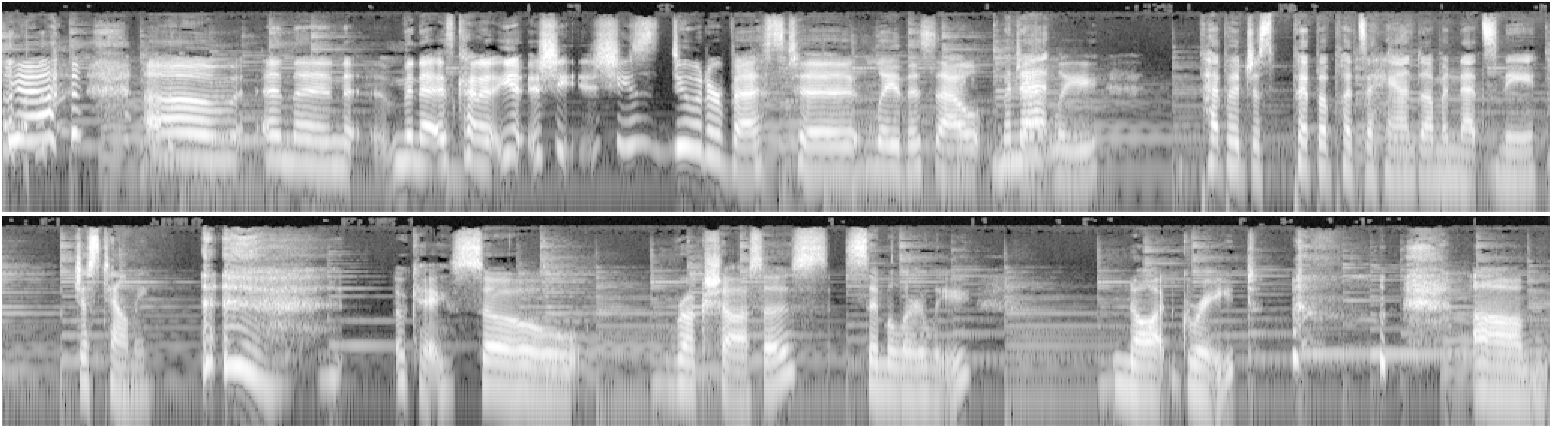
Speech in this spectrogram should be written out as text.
yeah. Um, and then Minette is kind of yeah, she she's doing her best to lay this out Minette- gently. Pippa just Pippa puts a hand on Minette's knee. Just tell me. okay, so Rakshasas, similarly, not great. um,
